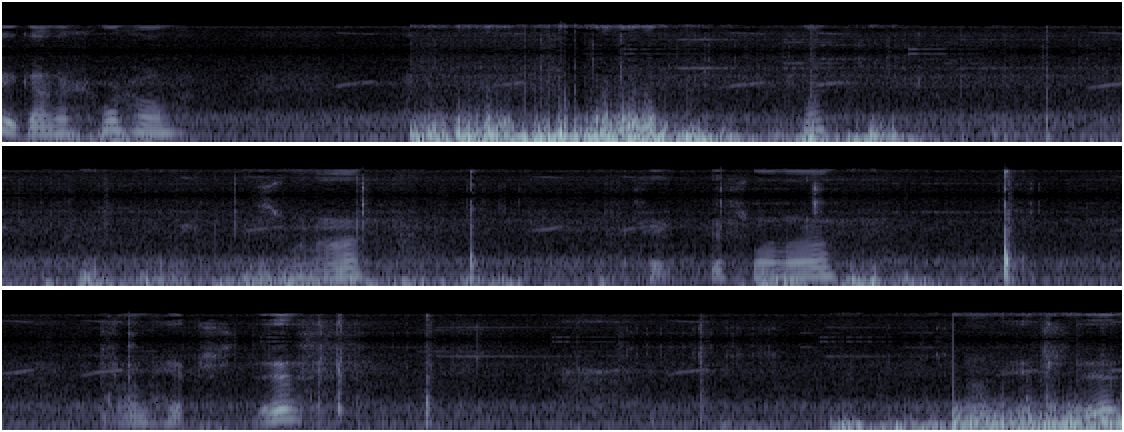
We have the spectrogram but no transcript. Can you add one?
Okay, Gunner, we're home. This one? This one off. Take this one off. Unhitch this. Unhitch this.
